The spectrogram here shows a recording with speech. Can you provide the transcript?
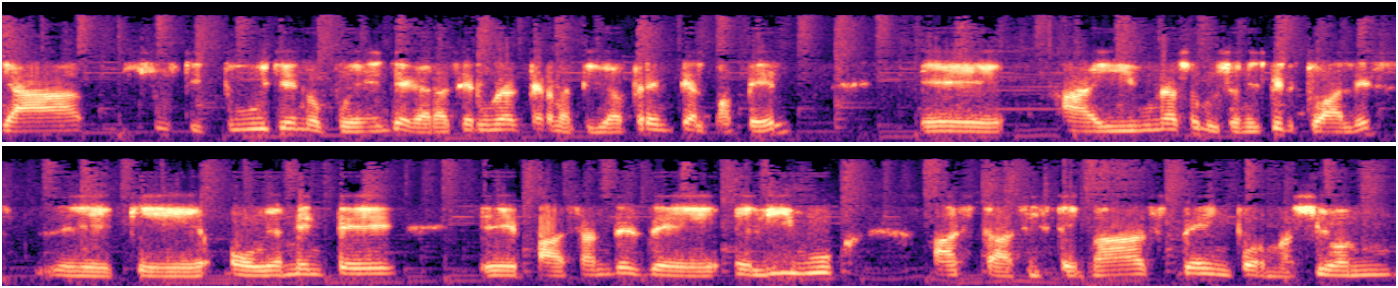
ya sustituyen o pueden llegar a ser una alternativa frente al papel. Eh, hay unas soluciones virtuales eh, que obviamente eh, pasan desde el ebook hasta sistemas de información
